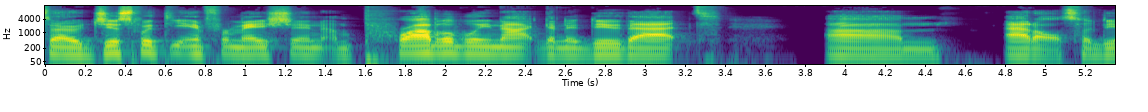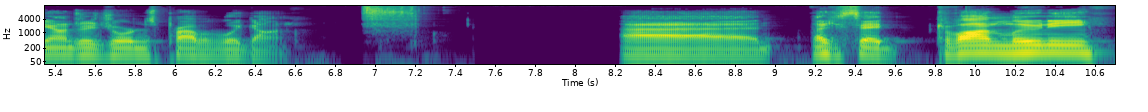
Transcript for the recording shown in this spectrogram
So just with the information, I'm probably not going to do that um, at all. So DeAndre Jordan's probably gone. Uh, like I said, Kevon Looney,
